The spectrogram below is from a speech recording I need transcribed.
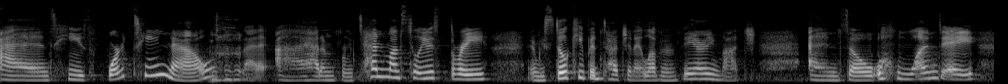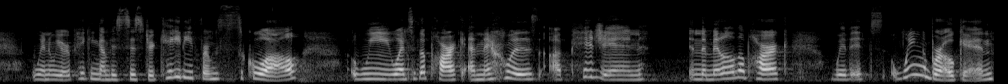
and he's 14 now. but I had him from 10 months till he was three, and we still keep in touch, and I love him very much. And so one day, when we were picking up his sister Katie from school, we went to the park, and there was a pigeon in the middle of the park with its wing broken.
